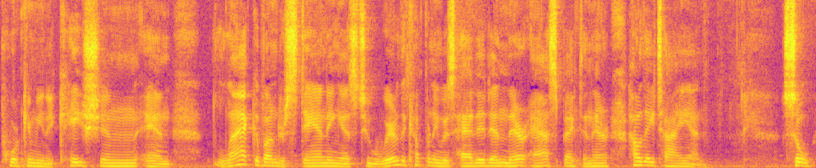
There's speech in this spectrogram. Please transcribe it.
poor communication and lack of understanding as to where the company was headed and their aspect and their how they tie in. So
